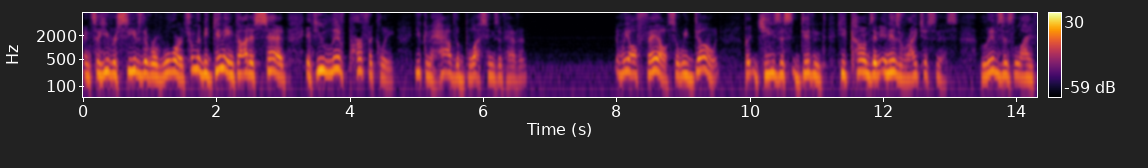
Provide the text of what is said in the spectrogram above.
And so he receives the rewards. From the beginning, God has said, if you live perfectly, you can have the blessings of heaven. And we all fail, so we don't. But Jesus didn't. He comes and in his righteousness lives his life,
